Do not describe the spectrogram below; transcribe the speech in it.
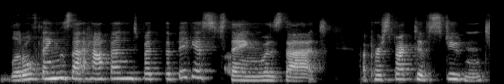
little things that happened, but the biggest thing was that a prospective student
